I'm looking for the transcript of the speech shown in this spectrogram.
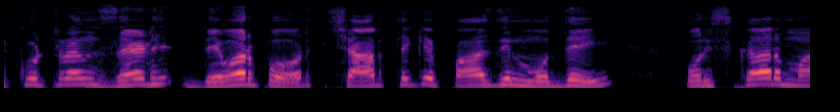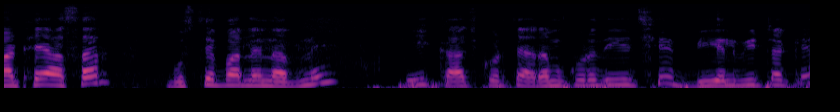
ইকোট্রাম জেড দেওয়ার পর চার থেকে পাঁচ দিন মধ্যেই পরিষ্কার মাঠে আসার বুঝতে পারলেন আপনি এই কাজ করতে আরম্ভ করে দিয়েছে বিএলবিটাকে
